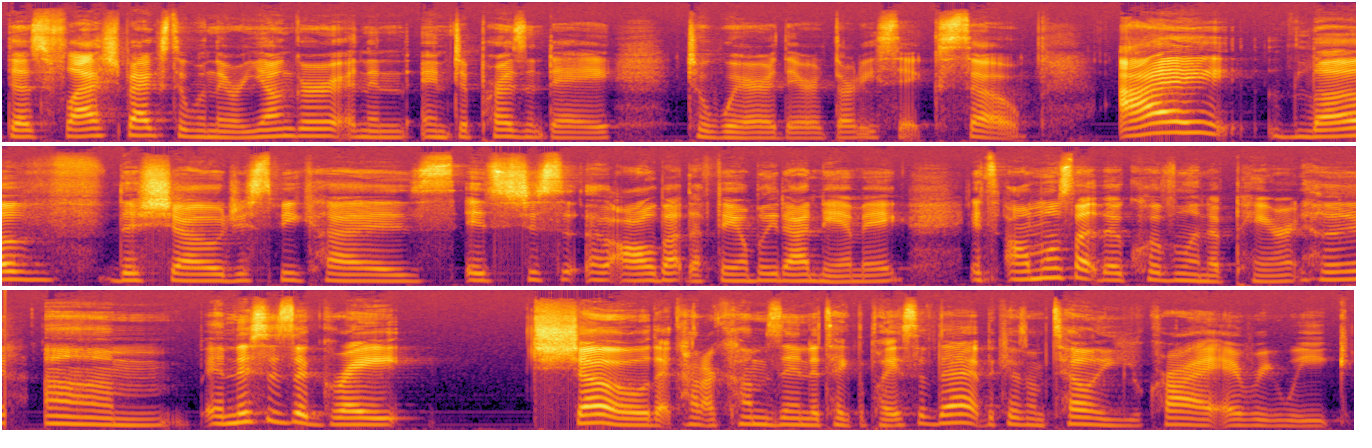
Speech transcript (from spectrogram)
does flashbacks to when they were younger and then into present day to where they're 36. So I love the show just because it's just all about the family dynamic. It's almost like the equivalent of parenthood. Um, and this is a great show that kind of comes in to take the place of that because I'm telling you, you cry every week.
